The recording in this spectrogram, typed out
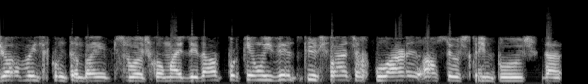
Jovens, como também pessoas com mais idade, porque é um evento que os faz recuar aos seus tempos da,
